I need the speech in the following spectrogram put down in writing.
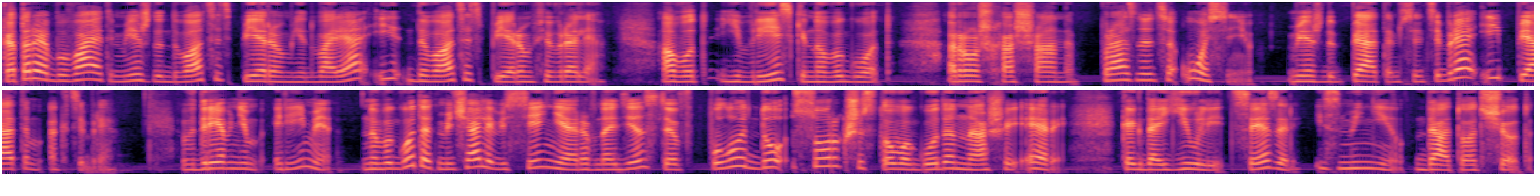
которое бывает между 21 января и 21 февраля. А вот еврейский Новый год, Рош Хашана, празднуется осенью, между 5 сентября и 5 октября. В Древнем Риме Новый год отмечали весеннее равноденствие вплоть до 46 года нашей эры, когда Юлий Цезарь изменил дату отсчета,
